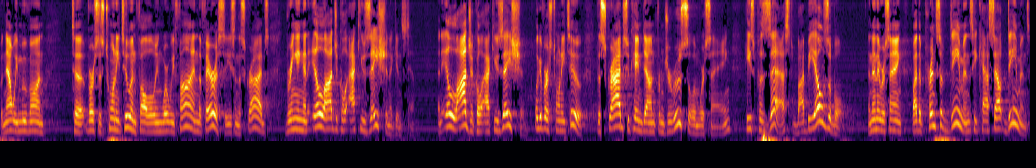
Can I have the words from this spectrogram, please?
But now we move on to verses 22 and following, where we find the Pharisees and the scribes bringing an illogical accusation against him. An illogical accusation. Look at verse 22. The scribes who came down from Jerusalem were saying, He's possessed by Beelzebul. And then they were saying, By the prince of demons, he casts out demons.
